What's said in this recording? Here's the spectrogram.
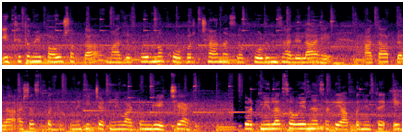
इथे तुम्ही पाहू शकता माझं पूर्ण खोबर छान असं फोडून झालेलं आहे. आता आपल्याला अशाच पद्धतीने ही चटणी वाटून घ्यायची आहे. चटणीला चव येण्यासाठी आपण इथं एक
